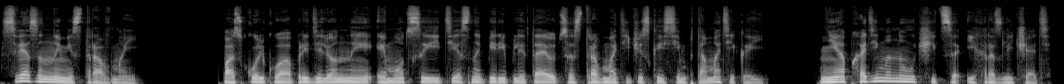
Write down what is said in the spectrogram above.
связанными с травмой. Поскольку определенные эмоции тесно переплетаются с травматической симптоматикой, необходимо научиться их различать.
